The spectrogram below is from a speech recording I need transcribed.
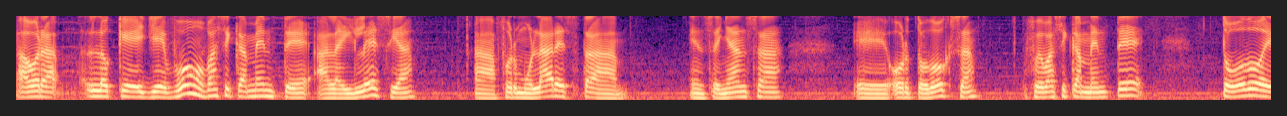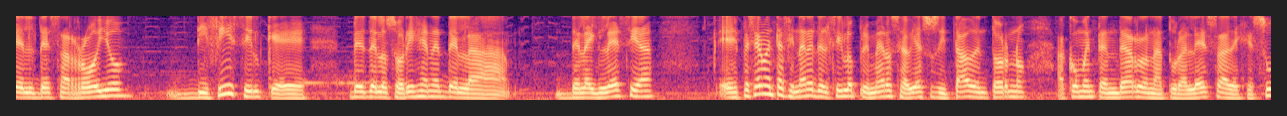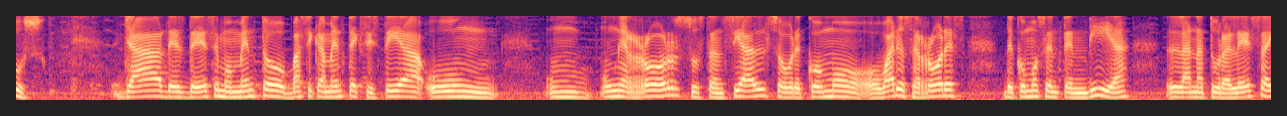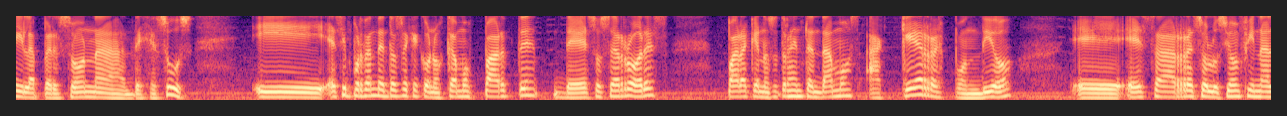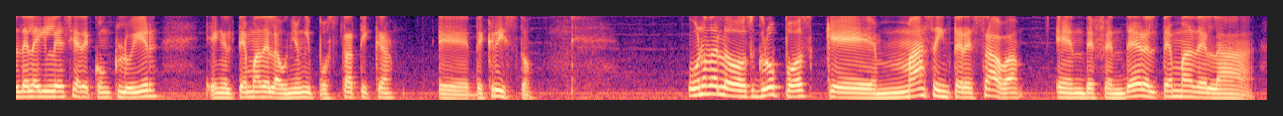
Ahora, lo que llevó básicamente a la iglesia a formular esta enseñanza eh, ortodoxa fue básicamente todo el desarrollo difícil que desde los orígenes de la, de la iglesia, especialmente a finales del siglo I, se había suscitado en torno a cómo entender la naturaleza de Jesús. Ya desde ese momento básicamente existía un, un, error sustancial sobre cómo, o varios errores de cómo se entendía la naturaleza y la persona de Jesús. Y es importante entonces que conozcamos parte de esos errores para que nosotros entendamos a qué respondió eh, esa resolución final de la iglesia de concluir en el tema de la unión hipostática eh, de Cristo uno de los grupos que más se interesaba en defender el tema de la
